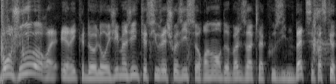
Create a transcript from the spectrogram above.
Bonjour, Éric Dolo. Et j'imagine que si vous avez choisi ce roman de Balzac, La cousine bête, c'est parce que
